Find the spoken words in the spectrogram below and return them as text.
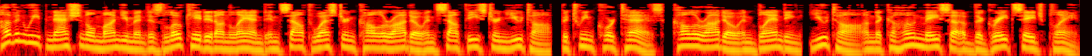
Hovenweep National Monument is located on land in southwestern Colorado and southeastern Utah, between Cortez, Colorado and Blanding, Utah on the Cajon Mesa of the Great Sage Plain.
